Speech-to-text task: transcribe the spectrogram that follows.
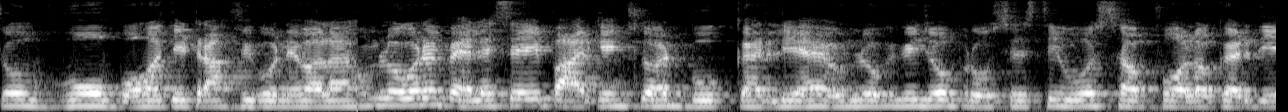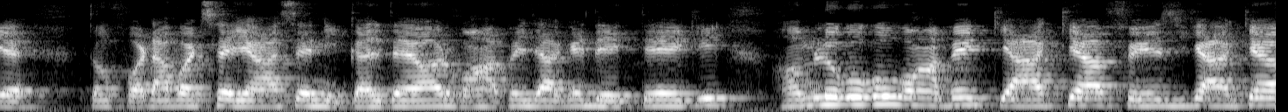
तो वो बहुत ही ट्रैफ़िक होने वाला है। हम लोगों ने पहले से ही पार्किंग स्लॉट बुक कर लिया है। उन लोगों की जो प्रोसेस थी वो सब फॉलो कर दी है। तो फटाफट से यहाँ से निकलते हैं और वहाँ पे जाके देखते हैं कि हम लोगों को वहाँ पे क्या क्या फेस क्या क्या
